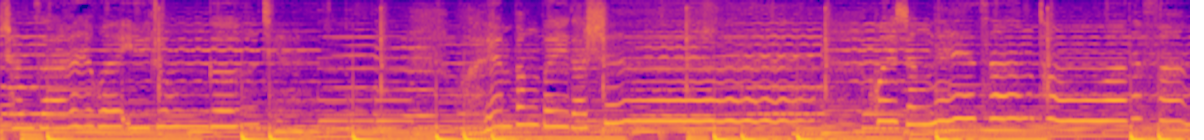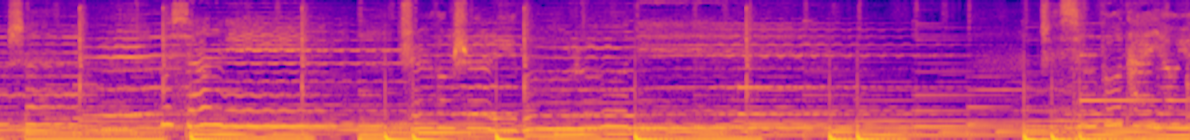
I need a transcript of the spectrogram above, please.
缠在回忆中搁浅，我脸庞被打湿，回想你曾痛我的方式。我想你，春风十里不如你，这幸福太遥远，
